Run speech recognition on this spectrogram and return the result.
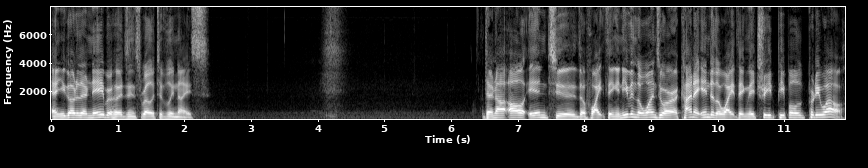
And you go to their neighborhoods and it's relatively nice. They're not all into the white thing. And even the ones who are kind of into the white thing, they treat people pretty well.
